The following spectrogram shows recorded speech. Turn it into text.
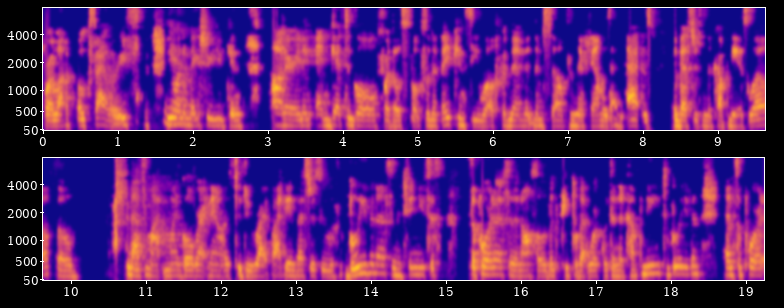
for a lot of folks' salaries, you yeah. want to make sure you can honor it and, and, get to goal for those folks so that they can see wealth for them and themselves and their families as, as investors in the company as well. So that's my, my goal right now is to do right by the investors who believe in us and continue to support us and then also the people that work within the company to believe in and support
